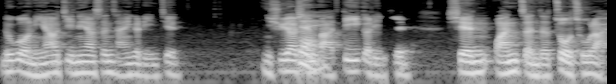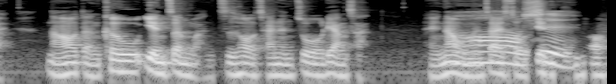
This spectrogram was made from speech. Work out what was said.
如果你要今天要生产一个零件，你需要先把第一个零件先完整的做出来，然后等客户验证完之后才能做量产。哎，那我们在首件的时候，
